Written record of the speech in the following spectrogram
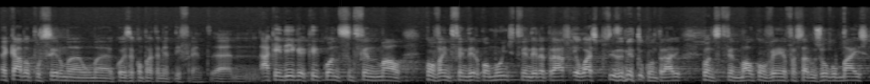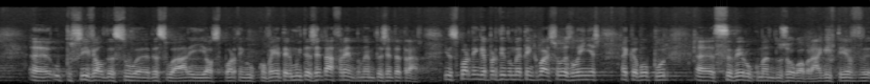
acaba por ser uma, uma coisa completamente diferente. Uh, há quem diga que quando se defende mal, convém defender com muitos, defender atrás. Eu acho precisamente o contrário. Quando se defende mal, convém afastar o jogo o mais uh, o possível da sua, da sua área e ao Sporting o que convém é ter muita gente à frente, não é muita gente atrás. E o Sporting, a partir do momento em que baixou as linhas, acabou por ceder o comando do jogo ao Braga e teve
